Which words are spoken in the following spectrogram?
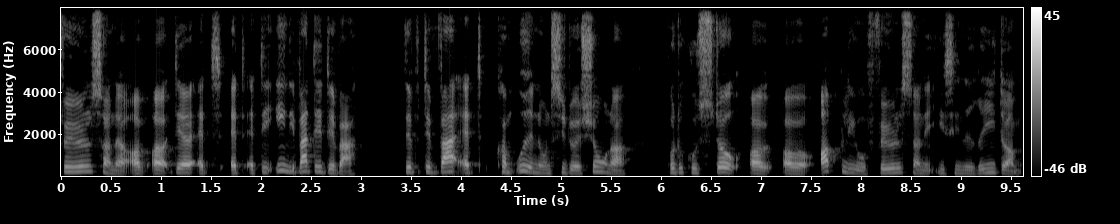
følelserne, og, og det, at, at, at det egentlig var det, det var. Det, det var at komme ud i nogle situationer, hvor du kunne stå og, og opleve følelserne i sin rigdom.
